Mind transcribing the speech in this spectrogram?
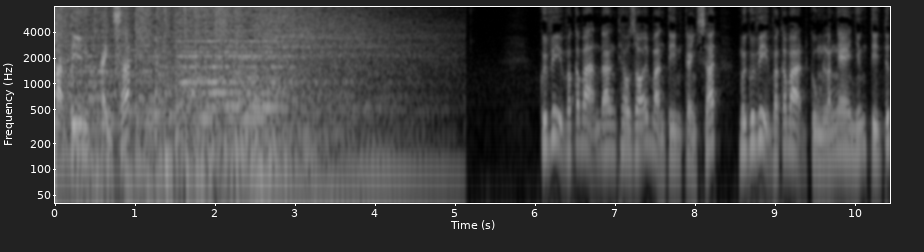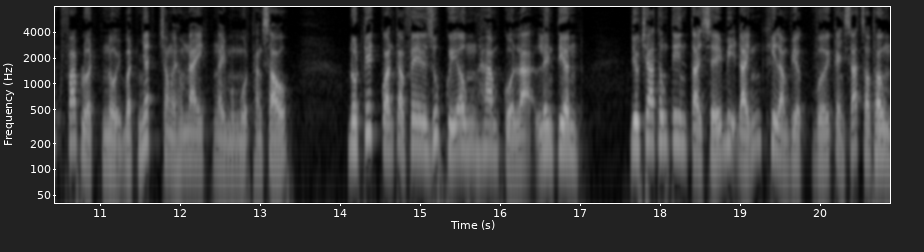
Bản tin cảnh sát Quý vị và các bạn đang theo dõi bản tin cảnh sát. Mời quý vị và các bạn cùng lắng nghe những tin tức pháp luật nổi bật nhất trong ngày hôm nay, ngày mùng 1 tháng 6. Đột kích quán cà phê giúp quý ông ham của lạ lên tiên. Điều tra thông tin tài xế bị đánh khi làm việc với cảnh sát giao thông.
